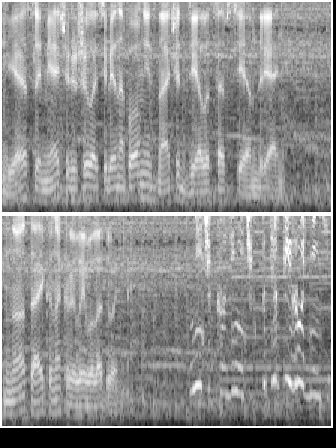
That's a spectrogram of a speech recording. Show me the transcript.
если меч решил о себе напомнить, значит, дело совсем дрянь. Но Тайка накрыла его ладонью. Мечик-кладенечек, потерпи, родненький.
